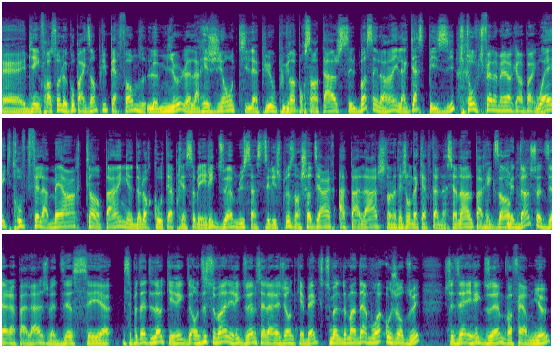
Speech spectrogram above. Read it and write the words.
Euh, eh bien, François Legault, par exemple, lui performe le mieux. là, la région qui l'appuie au plus grand pourcentage, c'est le Bas-Saint-Laurent et la Gaspésie. Qui trouve qu'il fait la meilleure campagne. Ouais, qui trouve qu'il fait la meilleure campagne de leur côté après ça. Ben Éric Duhem, lui, ça se dirige plus dans Chaudière-Appalaches, dans la région de la capitale nationale, par exemple. Mais dans Chaudière-Appalaches, je vais te dire, c'est euh, c'est peut-être là qu'Éric On dit souvent Éric Duhem, c'est la région de Québec. Si tu me le demandais à moi aujourd'hui, je te disais Éric Duhem va faire mieux,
